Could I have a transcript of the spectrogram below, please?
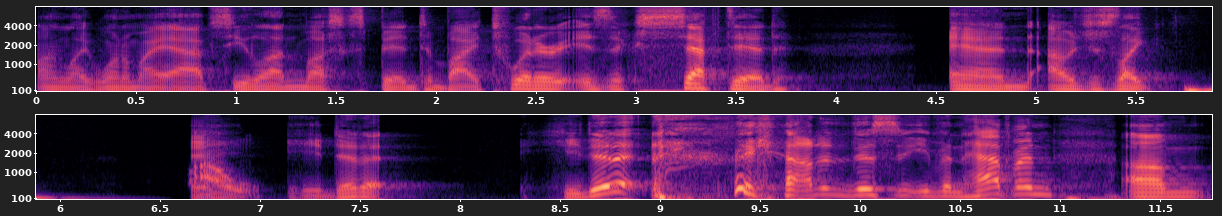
on like one of my apps. Elon Musk's bid to buy Twitter is accepted, and I was just like, "Wow, he did it! He did it! like, how did this even happen?" Um,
